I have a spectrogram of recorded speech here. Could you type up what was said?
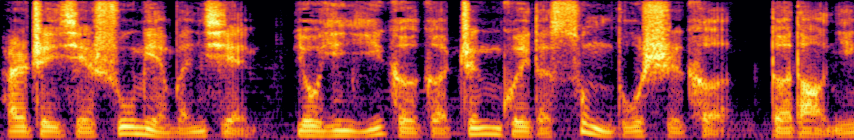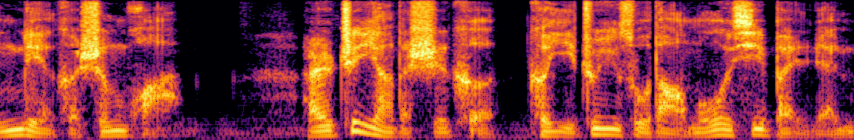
而这些书面文献又因一个个珍贵的诵读时刻得到凝练和升华。而这样的时刻可以追溯到摩西本人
